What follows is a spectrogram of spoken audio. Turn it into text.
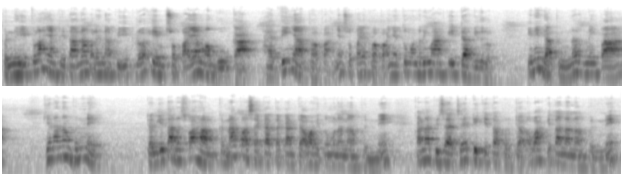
benih itulah yang ditanam oleh Nabi Ibrahim supaya membuka hatinya bapaknya supaya bapaknya itu menerima akidah gitu loh. Ini tidak benar nih Pak. Dia nanam benih. Dan kita harus paham kenapa saya katakan dakwah itu menanam benih. Karena bisa jadi kita berdakwah, kita nanam benih,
